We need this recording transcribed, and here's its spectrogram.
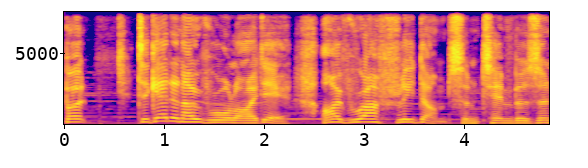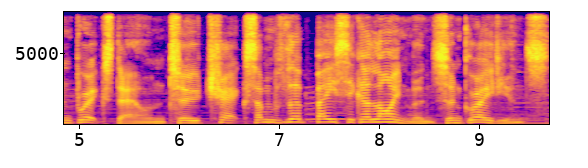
But to get an overall idea, I've roughly dumped some timbers and bricks down to check some of the basic alignments and gradients.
